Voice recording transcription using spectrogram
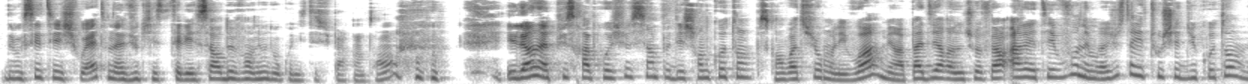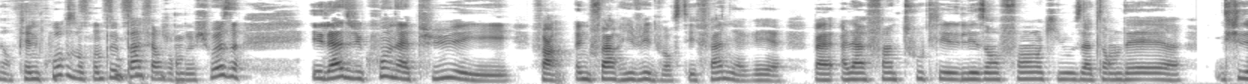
Donc c'était chouette. On a vu qu'il c'était les sœurs devant nous, donc on était super contents. Et là, on a pu se rapprocher aussi un peu des champs de coton, parce qu'en voiture, on les voit, mais on va pas dire à notre chauffeur, arrêtez-vous, on aimerait juste aller toucher du coton. On est en pleine course, donc on peut pas faire ce genre de choses. Et là, du coup, on a pu, et enfin, une fois arrivé devant Stéphane, il y avait bah, à la fin tous les, les enfants qui nous attendaient, euh, qui,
